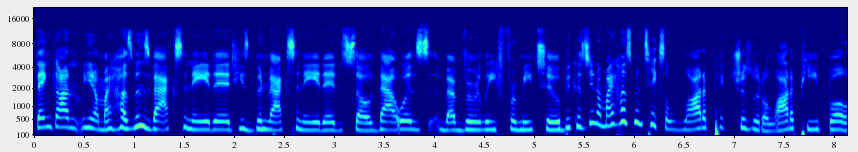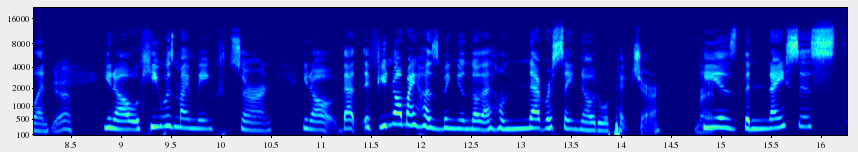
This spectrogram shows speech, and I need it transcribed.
thank God, you know, my husband's vaccinated. He's been vaccinated, so that was a relief for me too. Because you know, my husband takes a lot of pictures with a lot of people, and Yeah. you know, he was my main concern. You know that if you know my husband, you'll know that he'll never say no to a picture. Right. He is the nicest,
